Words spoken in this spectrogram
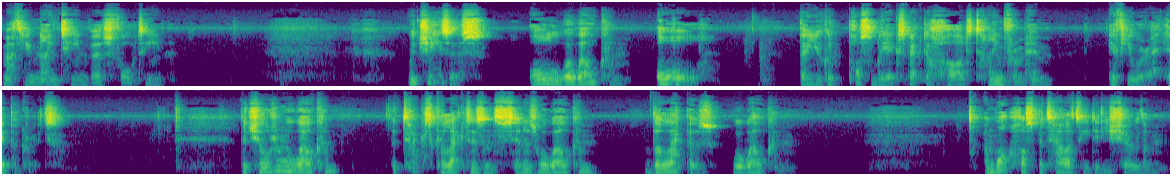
Matthew 19, verse 14. With Jesus, all were welcome. All though you could possibly expect a hard time from him if you were a hypocrite. The children were welcome, the tax collectors and sinners were welcome, the lepers were welcome. And what hospitality did he show them?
